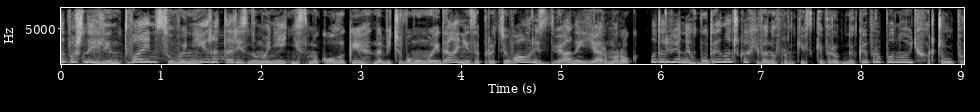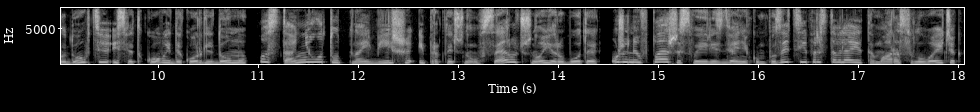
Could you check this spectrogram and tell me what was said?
Запашний глінтвейн, сувеніри та різноманітні смаколики. На вічовому майдані запрацював різдвяний ярмарок. У дерев'яних будиночках івано-франківські виробники пропонують харчову продукцію і святковий декор для дому. Останнього тут найбільше і практично усе ручної роботи. Уже не вперше свої різдвяні композиції представляє Тамара Соловейчик.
